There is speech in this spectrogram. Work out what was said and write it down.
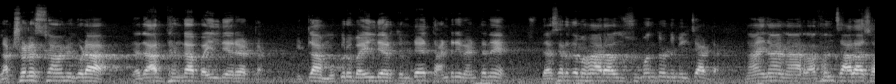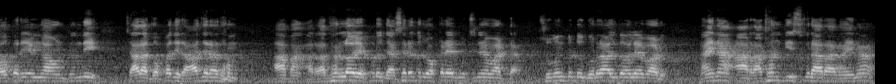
లక్ష్మణస్వామి కూడా యథార్థంగా బయలుదేరాట ఇట్లా ముగ్గురు బయలుదేరుతుంటే తండ్రి వెంటనే దశరథ మహారాజు సుమంతుడిని పిలిచాట నాయన నా రథం చాలా సౌకర్యంగా ఉంటుంది. చాలా గొప్పది రాజరథం. ఆ రథంలో ఎప్పుడు దశరథుడు ఒక్కడే కూర్చునేవాట. సుమంతుడు గుర్రాలు తోలేవాడు. నాయన ఆ రథం తీసుకురారా నాయన?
